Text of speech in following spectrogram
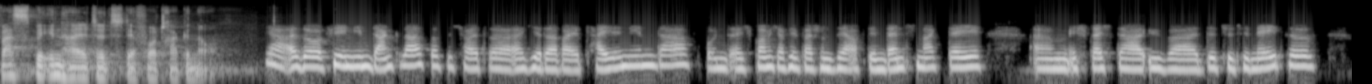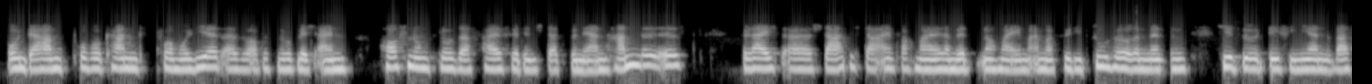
Was beinhaltet der Vortrag genau? Ja, also vielen lieben Dank, Lars, dass ich heute äh, hier dabei teilnehmen darf. Und äh, ich freue mich auf jeden Fall schon sehr auf den Benchmark Day. Ähm, ich spreche da über Digital Natives und wir haben es provokant formuliert, also ob es wirklich ein hoffnungsloser Fall für den stationären Handel ist. Vielleicht äh, starte ich da einfach mal damit nochmal eben einmal für die Zuhörenden hier zu definieren, was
